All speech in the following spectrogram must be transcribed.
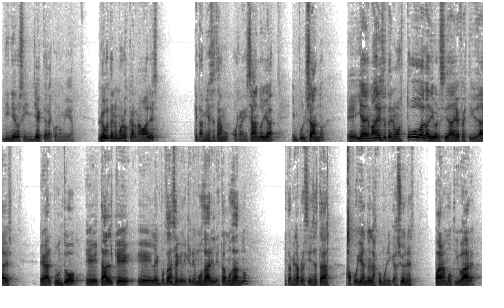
dinero se inyecta a la economía. Luego tenemos los carnavales, que también se están organizando ya, impulsando, eh, y además de eso tenemos toda la diversidad de festividades eh, al punto eh, tal que la importancia que le queremos dar y le estamos dando, y también la presidencia está apoyando en las comunicaciones para motivar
